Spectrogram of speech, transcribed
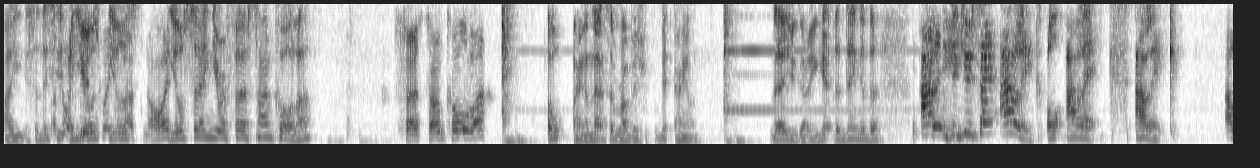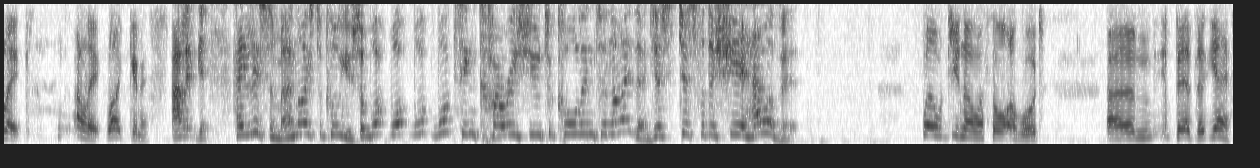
Are you, so this I is are you a yours, tweet yours- last night. You're saying you're a first time caller? First time caller. Oh, hang on, that's a rubbish bit. Hang on. There you go. You get the ding of the. Al- did you say Alec or Alex? Alec. Alec. Alec, like Guinness. Alec. Hey, listen, man. Nice to call you. So, what, what, what, what's encouraged you to call in tonight? Then, just, just for the sheer hell of it. Well, do you know, I thought I would. Um, but, but yes.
